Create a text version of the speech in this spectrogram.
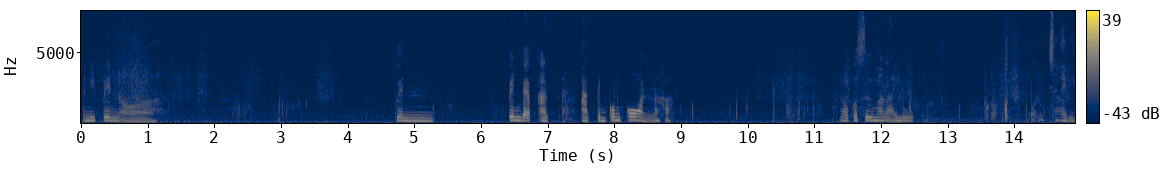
อันนี้เป็นเอ่อเป็น เป็นแบบอัด อัดเป็นก้อนๆนะคะ เราก็ซื้อมาหลายลูกโอ้ลูกชายดี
